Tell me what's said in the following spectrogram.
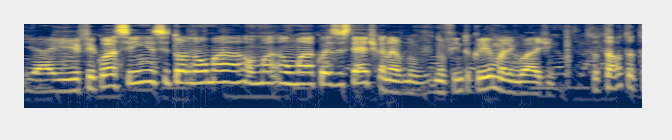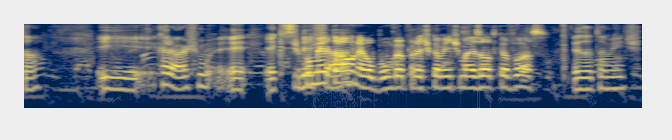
E aí ficou assim e se tornou uma, uma, uma coisa estética, né? No, no fim, tu cria uma linguagem. Total, total. E, cara, eu acho. É, é que se Tipo deixar... metal, né? O bumbo é praticamente mais alto que a voz. Exatamente.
